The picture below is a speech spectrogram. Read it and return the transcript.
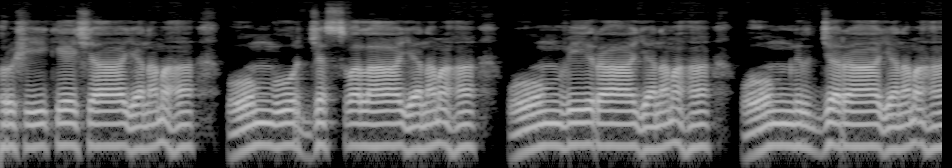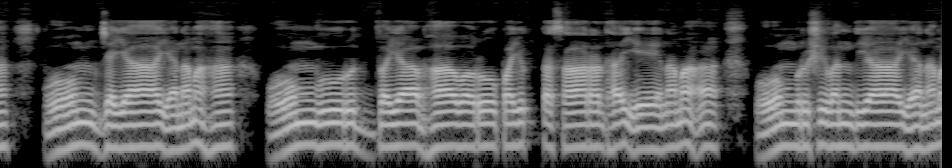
హృషీకేశాయ నమ ఓం ఊర్జస్వలాయ నమ ఓం వీరాయ నమ ఓం నిర్జరాయ నమ ఓం జయాయ నమ ఓం ఊరుద్వయాభావరూపయుక్తసారథయే నమ ఓం ఋషివంద్యాయ నమ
